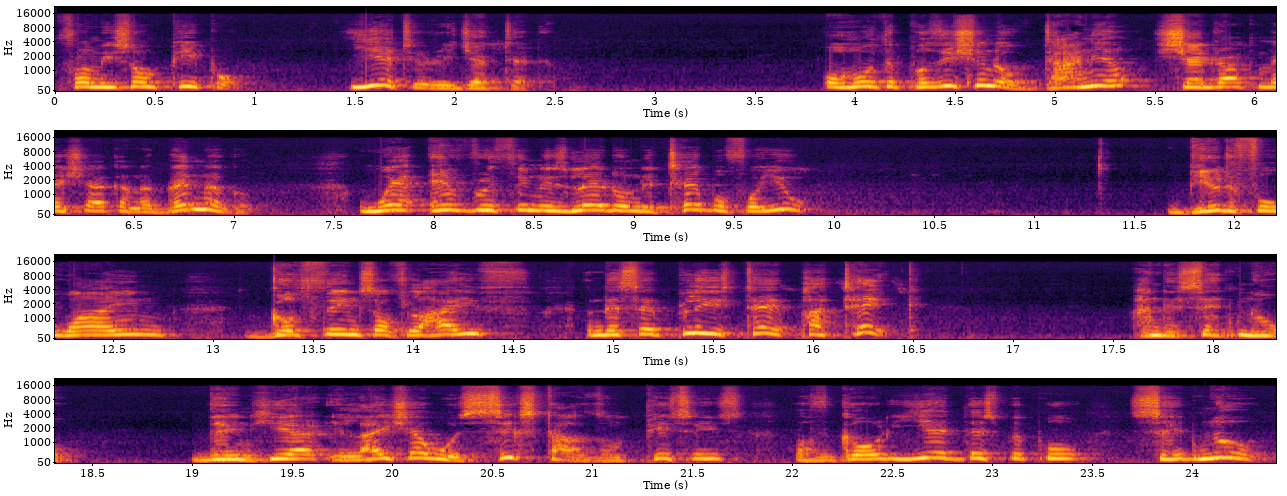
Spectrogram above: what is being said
from his own people, yet he rejected them. Or the position of Daniel, Shadrach, Meshach, and Abednego, where everything is laid on the table for you. Beautiful wine, good things of life. And they said, please take, partake. And they said, no. Then here Elisha with 6,000 pieces of gold, yet these people said, no.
